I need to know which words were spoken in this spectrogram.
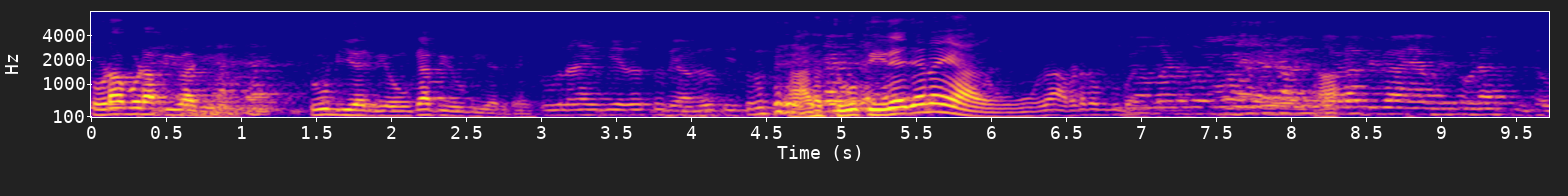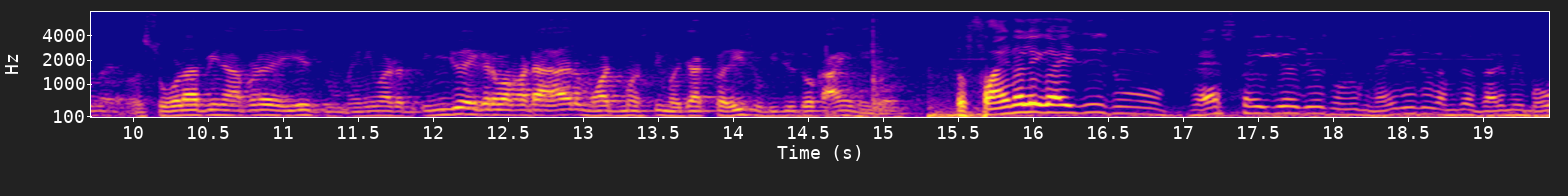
સોડા બોડા પીવા જઈએ. શું બિયર પીવું હું ક્યાં પીવું બિયર ભાઈ તું નહીં પીએ તો શું થયું? અમે પીશું. હા તું પીવે છે ને યાર હું આપણે તો બધું તો. સોડા પીને આપણે એ એની માટે એન્જોય કરવા માટે આવ્યા તો મોજ મસ્તી મજાક કરીશું બીજું તો કાંઈ નહીં ભાઈ તો ફાઇનલી ગાઈઝ હું ફ્રેશ થઈ ગયો છું થોડુંક નહીં લીધું કેમ કે ગરમી બહુ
